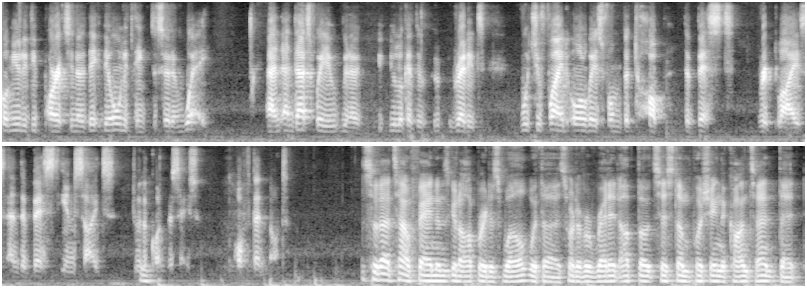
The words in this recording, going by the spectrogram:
community parts, you know, they, they only think a certain way and and that's where you you know you look at the Reddit, which you find always from the top the best replies and the best insights to the mm. conversation. Often not. So that's how fandom's going to operate as well, with a sort of a Reddit upvote system pushing the content that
